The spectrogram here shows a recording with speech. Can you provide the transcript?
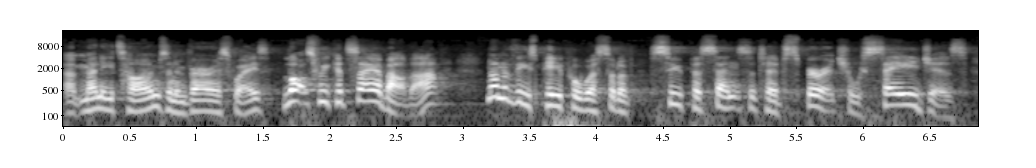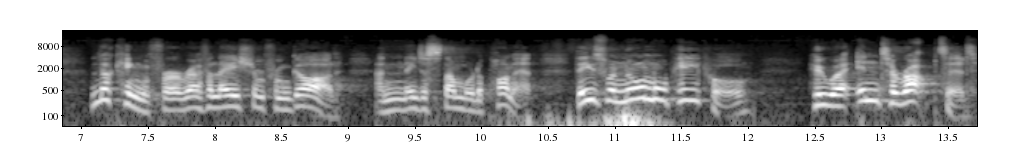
at many times and in various ways. Lots we could say about that. None of these people were sort of super sensitive spiritual sages looking for a revelation from God and they just stumbled upon it. These were normal people who were interrupted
